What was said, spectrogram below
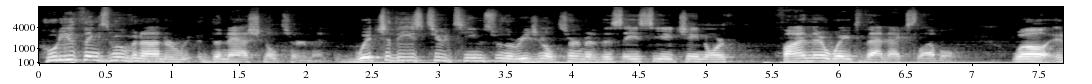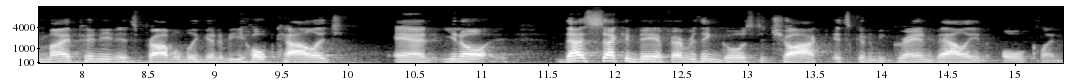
Who do you think is moving on to the national tournament? Which of these two teams from the regional tournament of this ACHA North find their way to that next level? Well, in my opinion, it's probably going to be Hope College. And, you know, that second day, if everything goes to chalk, it's going to be Grand Valley and Oakland.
